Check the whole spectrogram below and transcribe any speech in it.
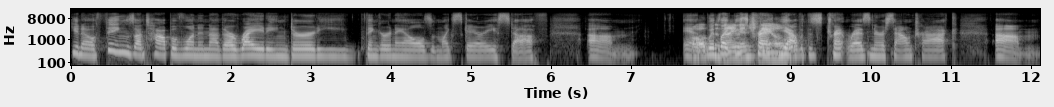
you know things on top of one another writing dirty fingernails and like scary stuff um and All with like this trent yeah with this trent reznor soundtrack um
